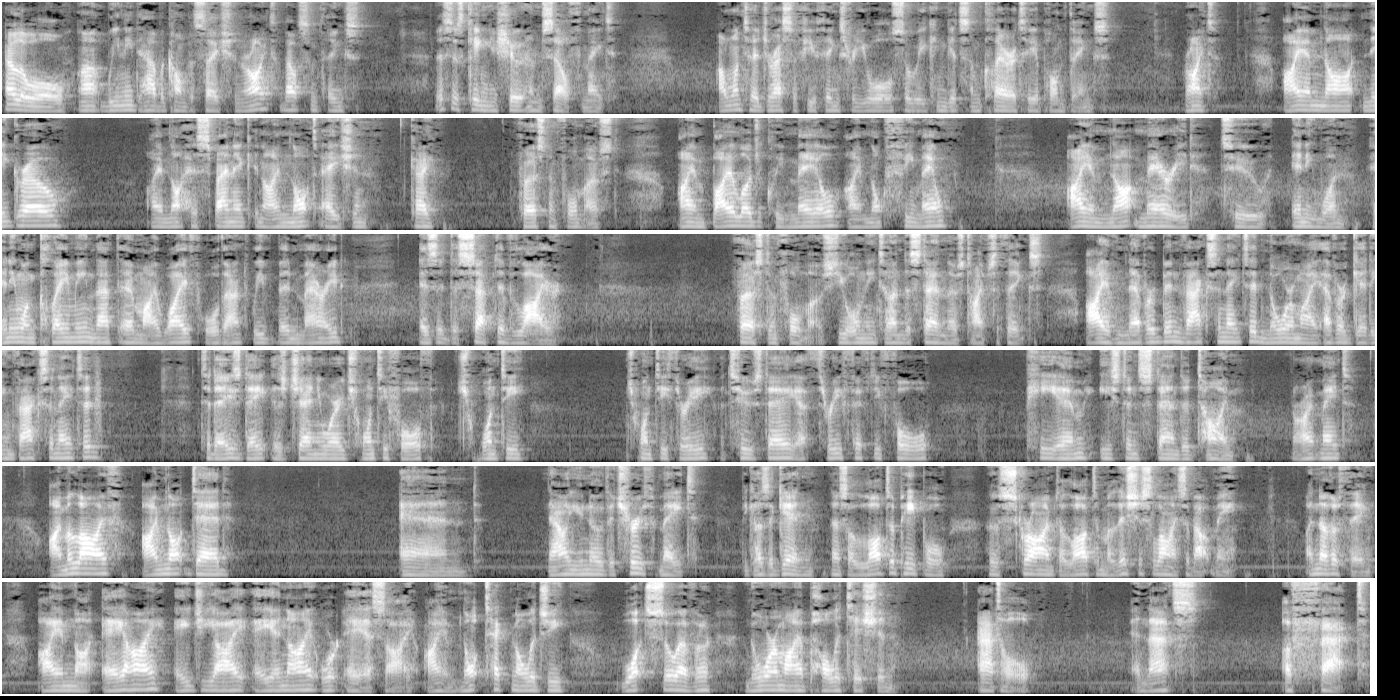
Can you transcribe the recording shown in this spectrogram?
Hello, all. Uh, we need to have a conversation, right, about some things. This is King Yeshua himself, mate. I want to address a few things for you all so we can get some clarity upon things, right? I am not Negro, I am not Hispanic, and I am not Asian, okay? First and foremost. I am biologically male, I am not female. I am not married to anyone. Anyone claiming that they're my wife or that we've been married is a deceptive liar. First and foremost, you all need to understand those types of things. I have never been vaccinated, nor am I ever getting vaccinated. Today's date is January 24th, 2023, a Tuesday at 3:54 p.m. Eastern Standard Time. All right, mate? I'm alive. I'm not dead. And now you know the truth, mate. Because again, there's a lot of people who have scribed a lot of malicious lies about me. Another thing, I am not AI, AGI, ANI, or ASI. I am not technology whatsoever, nor am I a politician at all. And that's a fact.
